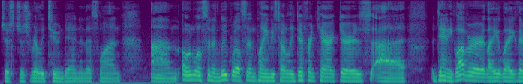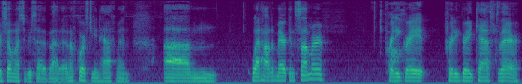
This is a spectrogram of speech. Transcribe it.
just just really tuned in in this one. Um, Owen Wilson and Luke Wilson playing these totally different characters. Uh, Danny Glover, like like there's so much to be said about it, and of course Gene Hackman. Um, Wet Hot American Summer, pretty great, pretty great cast there.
